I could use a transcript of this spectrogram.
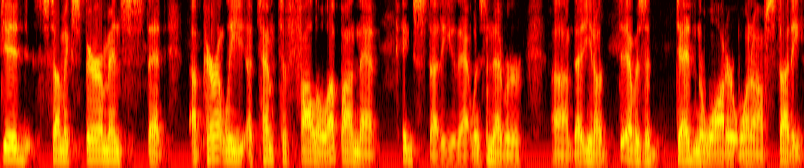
did some experiments that apparently attempt to follow up on that pig study that was never um, that you know that was a dead in the water one-off study.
